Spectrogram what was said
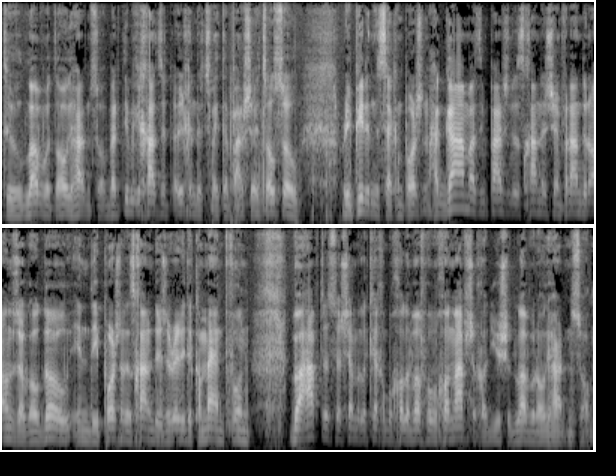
to love with all your heart and soul. It's also repeated in the second portion. Hagam as and although in the portion of V'Schanish there's already the command you should love with all your heart and soul.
